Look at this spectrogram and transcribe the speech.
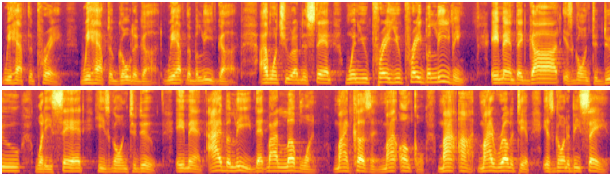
we have to pray. We have to go to God. We have to believe God. I want you to understand when you pray, you pray believing amen, that God is going to do what He said He's going to do. Amen. I believe that my loved one, my cousin, my uncle, my aunt, my relative is going to be saved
